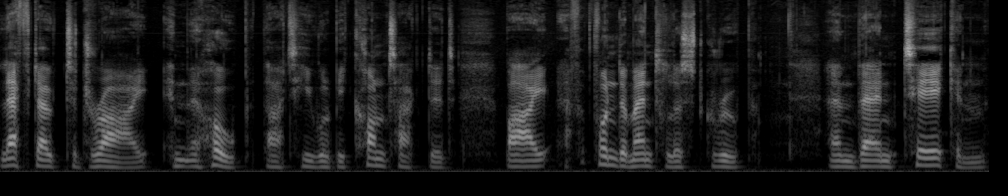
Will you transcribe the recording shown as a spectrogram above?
left out to dry in the hope that he will be contacted by a fundamentalist group and then taken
